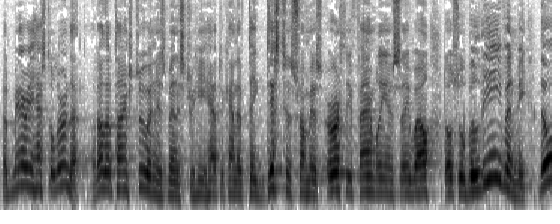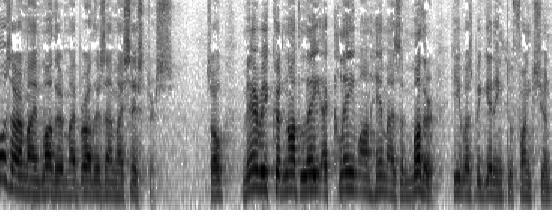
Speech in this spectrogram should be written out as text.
that Mary has to learn that. At other times, too, in his ministry, he had to kind of take distance from his earthly family and say, well, those who believe in me, those are my mother, my brothers, and my sisters. So Mary could not lay a claim on him as a mother. He was beginning to function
